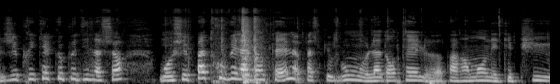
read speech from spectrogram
j'ai pris quelques petits achats. Bon, j'ai pas trouvé la dentelle parce que, bon, la dentelle, euh, apparemment, n'était plus...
